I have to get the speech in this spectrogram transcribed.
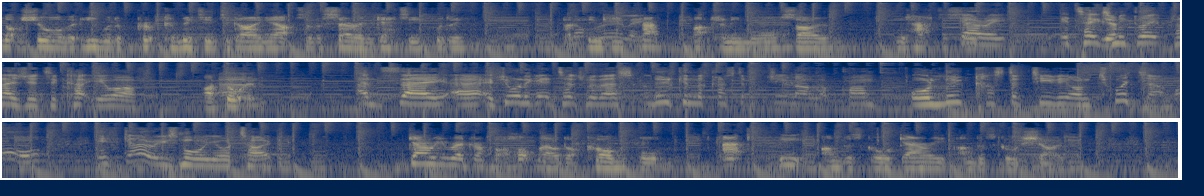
not sure that he would have committed to going out to the Serengeti, would he? I don't Not think really. he's travelling much anymore, so we'd have to see. Gary, it takes Yeah. me great pleasure to cut you off. I thought Um, it. And say, uh, if you want to get in touch with us, Luke in the custard at gmail.com or Luke Custard on Twitter, or if Gary's more your type, Gary Redruff at hotmail.com or at the underscore Gary underscore show.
